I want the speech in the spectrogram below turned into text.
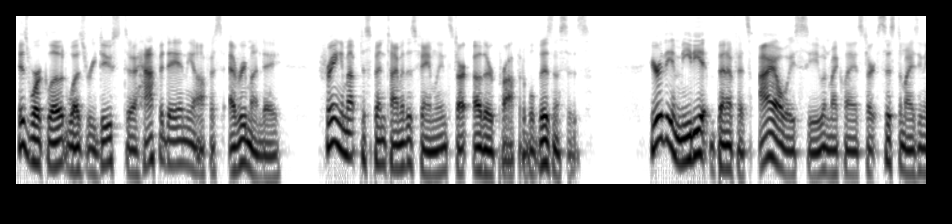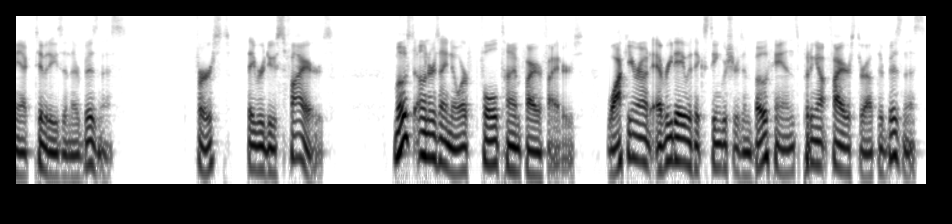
His workload was reduced to half a day in the office every Monday, freeing him up to spend time with his family and start other profitable businesses. Here are the immediate benefits I always see when my clients start systemizing the activities in their business. First, they reduce fires. Most owners I know are full time firefighters, walking around every day with extinguishers in both hands, putting out fires throughout their business.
